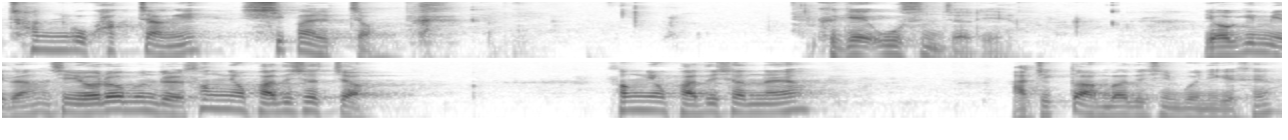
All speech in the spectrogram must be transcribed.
천국 확장의 시발점. 그게 오순절이에요. 여기입니다. 지금 여러분들 성령 받으셨죠? 성령 받으셨나요? 아직도 안 받으신 분이 계세요?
